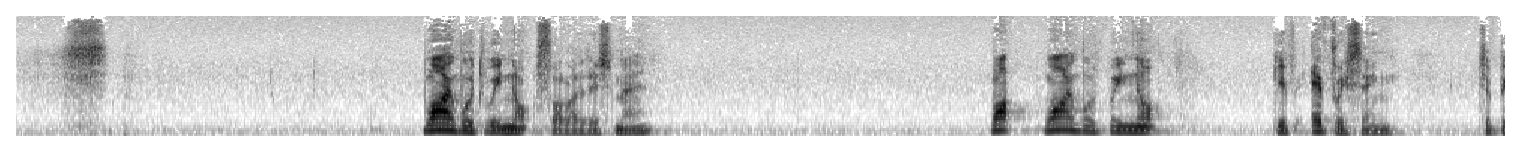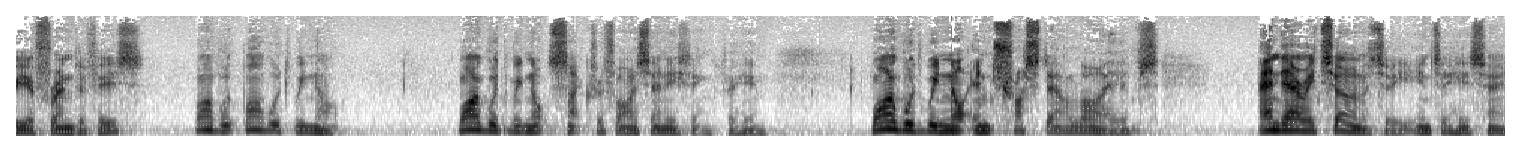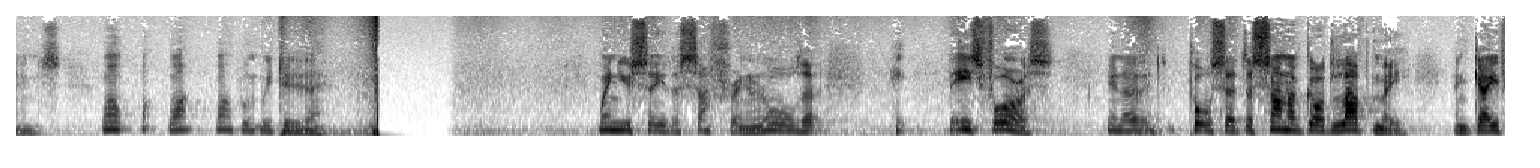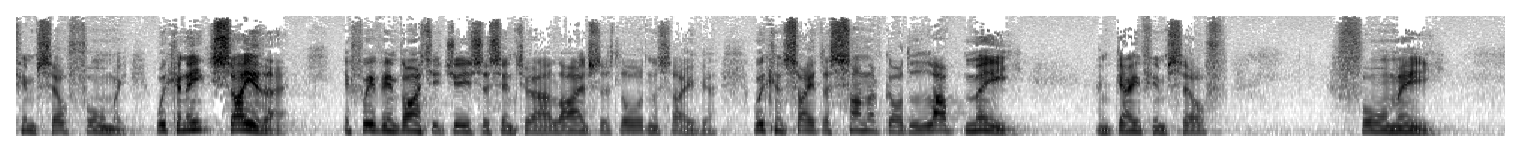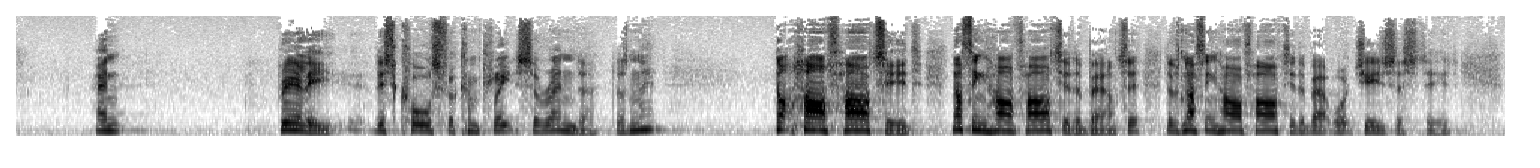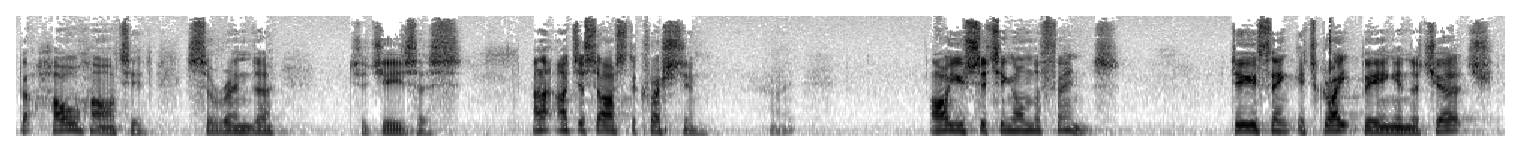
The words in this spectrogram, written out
Why would we not follow this man? What, why would we not give everything to be a friend of his? Why would, why would we not? Why would we not sacrifice anything for him? Why would we not entrust our lives and our eternity into his hands? Why, why, why wouldn't we do that? When you see the suffering and all that but He's for us. You know, Paul said, The Son of God loved me and gave himself for me. We can each say that. If we've invited Jesus into our lives as Lord and Saviour, we can say, The Son of God loved me and gave himself for me. And really, this calls for complete surrender, doesn't it? Not half hearted, nothing half hearted about it. There was nothing half hearted about what Jesus did, but wholehearted surrender to Jesus. And I just asked the question? Are you sitting on the fence? Do you think it's great being in the church?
